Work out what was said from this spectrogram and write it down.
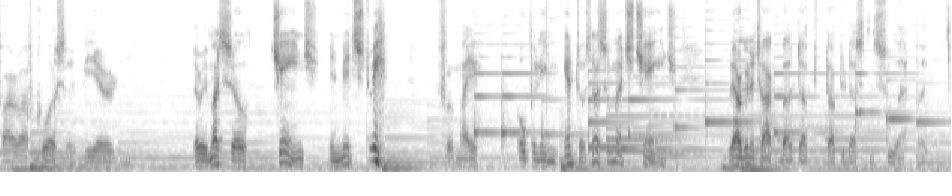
far off course I've veered, very much so change in midstream for my opening intros. Not so much change. We are going to talk about Dr. Dr. Dustin Sulak, but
